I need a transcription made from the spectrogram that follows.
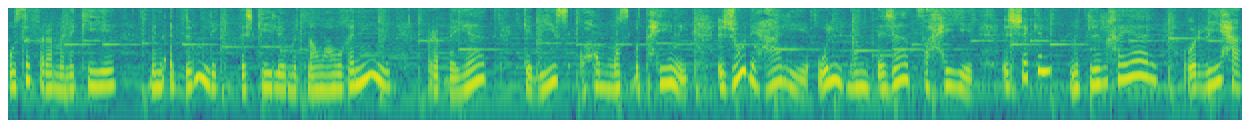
وسفرة ملكية منقدم لك تشكيلة متنوعة وغنية. مربيات كبيس وحمص بطحيني الجودة عالية والمنتجات صحية. الشكل مثل الخيال والريحة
